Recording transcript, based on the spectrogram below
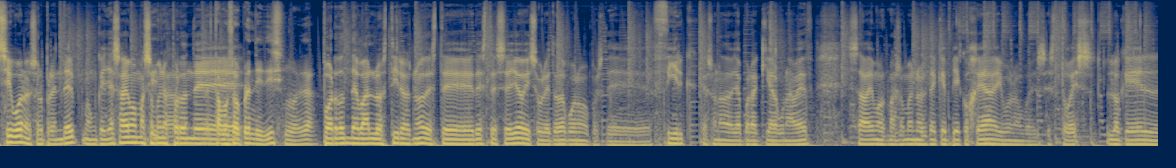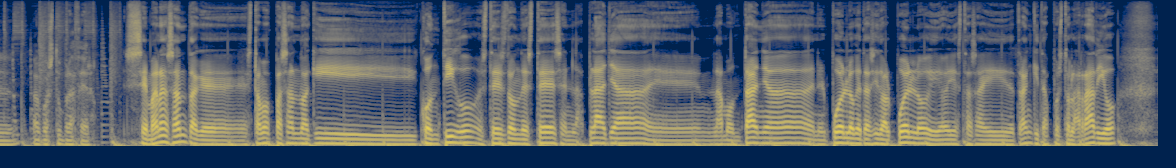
Sí, bueno, sorprender, aunque ya sabemos más Sí, o menos claro. por dónde Estamos sorprendidísimos, ¿verdad? por dónde van los tiros, ¿no? De este, de este sello y sobre todo, bueno, pues de Cirque, que ha sonado ya por aquí alguna vez. Sabemos más o menos de qué pie cojea y bueno, pues esto es lo que él acostumbra hacer. Semana Santa que estamos pasando aquí contigo, estés donde estés, en la playa, en la montaña, en el pueblo que te has ido al pueblo y hoy estás ahí de tranqui, te has puesto la radio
